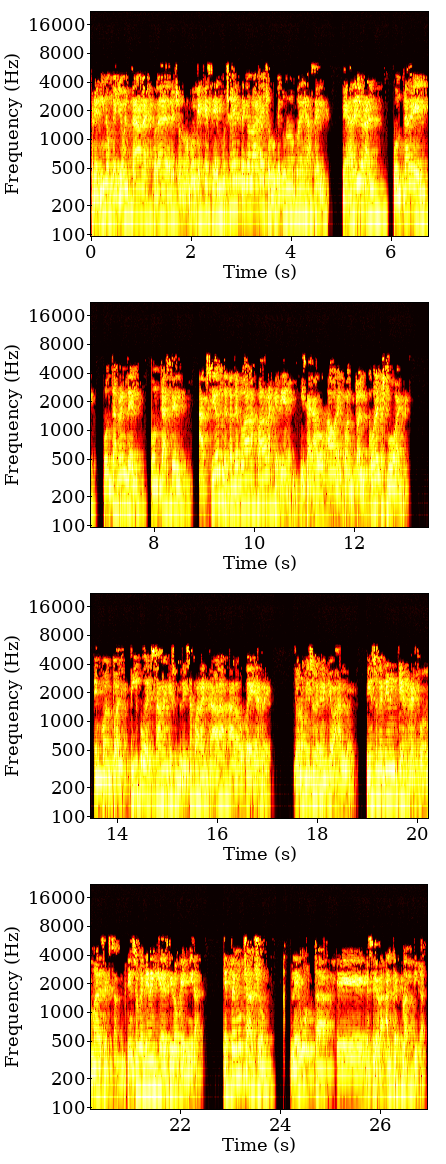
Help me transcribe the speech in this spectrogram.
previno que yo entrara a la escuela de Derecho. No, porque es que si hay mucha gente que lo ha hecho, porque tú no lo puedes hacer? Deja de llorar, ponte a leer, ponte a aprender, ponte a hacer acción detrás de todas las palabras que tienen. Y se acabó. Ahora, en cuanto al College Board, en cuanto al tipo de examen que se utiliza para entrar a la, a UPR, yo no pienso que tienen que bajarlo. Pienso que tienen que reformar ese examen. Pienso que tienen que decir, ok, mira, este muchacho le gusta, eh, qué sé yo, las artes plásticas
